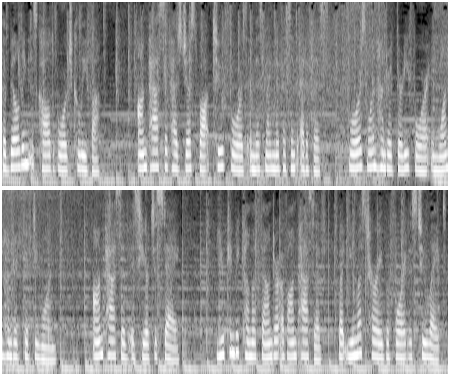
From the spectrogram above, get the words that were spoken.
The building is called Burj Khalifa. OnPassive has just bought two floors in this magnificent edifice, floors 134 and 151. OnPassive is here to stay. You can become a founder of OnPassive, but you must hurry before it is too late.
